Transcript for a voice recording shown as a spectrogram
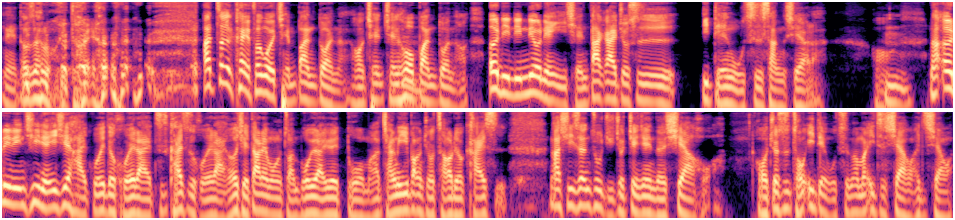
哎，都是在某一队啊。这个可以分为前半段啦，然后前前后半段啊。二零零六年以前大概就是一点五次上下啦。哦，那二零零七年一些海归的回来，开始回来，而且大联盟的转播越来越多嘛，强力棒球潮流开始，那牺牲触及就渐渐的下滑，哦，就是从一点五次慢慢一直下滑，一直下滑，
